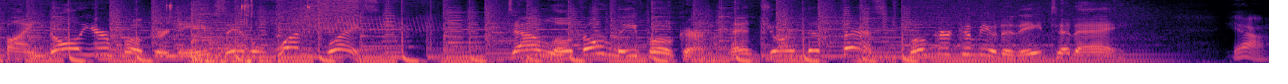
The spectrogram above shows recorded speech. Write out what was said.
Find all your poker needs in one place. Download Only Poker and join the best poker community today. Yeah,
